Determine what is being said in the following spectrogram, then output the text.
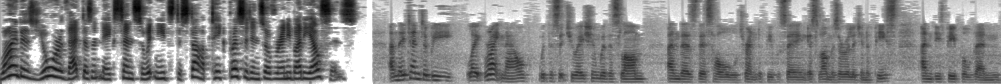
Why does your that doesn't make sense so it needs to stop take precedence over anybody else's? And they tend to be, like right now, with the situation with Islam, and there's this whole trend of people saying Islam is a religion of peace, and these people then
